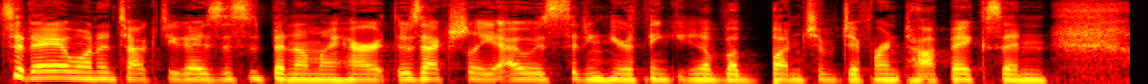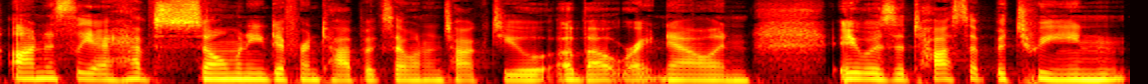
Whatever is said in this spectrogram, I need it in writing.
today I want to talk to you guys. This has been on my heart. There's actually, I was sitting here thinking of a bunch of different topics. And honestly, I have so many different topics I want to talk to you about right now. And it was a toss up between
